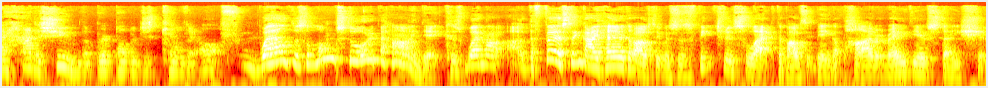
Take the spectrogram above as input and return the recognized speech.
I had assumed that Britpop had just killed it off. Well, there's a long story behind it because when I, the first thing I heard about it was as a feature in Select about it being a pirate radio station,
